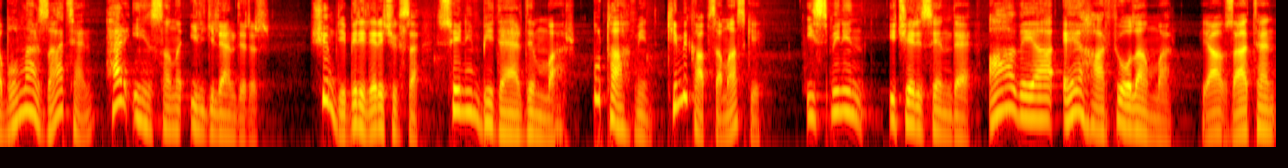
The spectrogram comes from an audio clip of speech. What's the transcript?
E bunlar zaten her insanı ilgilendirir. Şimdi birileri çıksa, senin bir derdin var. Bu tahmin kimi kapsamaz ki? İsminin içerisinde A veya E harfi olan var. Ya zaten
